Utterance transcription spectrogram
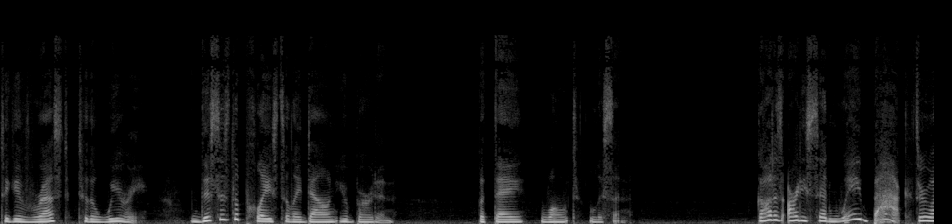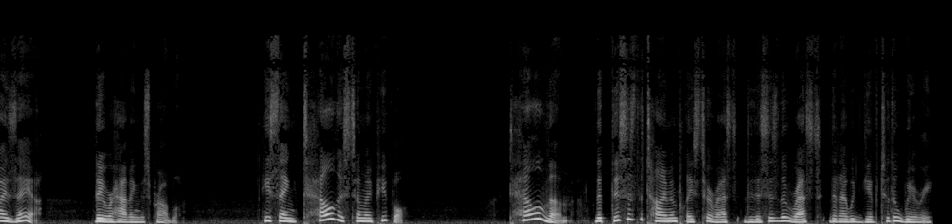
to give rest to the weary, this is the place to lay down your burden. But they won't listen. God has already said way back through Isaiah they were having this problem. He's saying, Tell this to my people. Tell them that this is the time and place to rest. This is the rest that I would give to the weary.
